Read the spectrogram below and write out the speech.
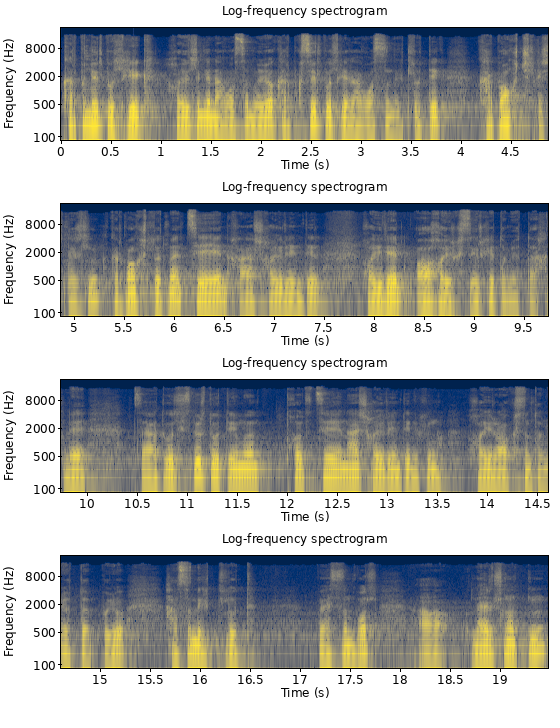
карбонил бүлгийг хоёулангийн агуулсан буюу карбоксил бүлгийг агуулсан нэгдлүүдийг карбон хүчил гэж нэрлэнэ. Карбон хүчлүүд маань CN H2-ын дээр 2N O2 гэсэн ерхий томьёотой ах нэ. За тэгвэл спиртүүдийн маань хувьд CN H2-ын дээр нөх нь 2O гэсэн томьёотой буюу хансан нэгдлүүд байсан бол найрлаганд нь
